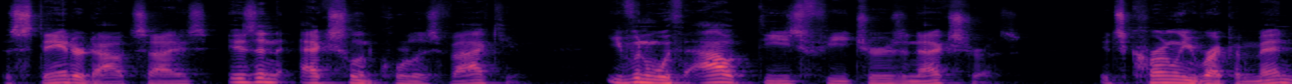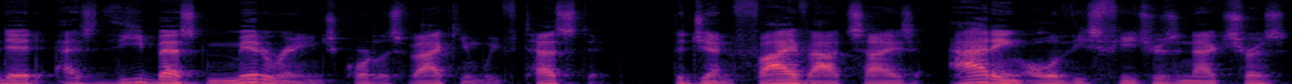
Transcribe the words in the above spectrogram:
The standard outsize is an excellent cordless vacuum, even without these features and extras. It's currently recommended as the best mid-range cordless vacuum we've tested. The Gen 5 outsize, adding all of these features and extras,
